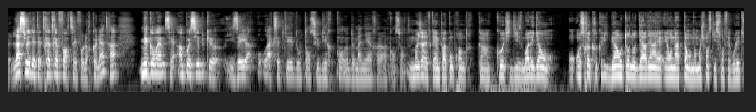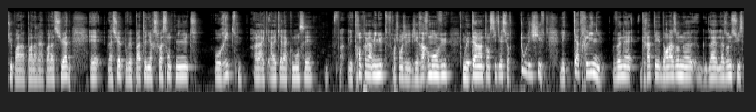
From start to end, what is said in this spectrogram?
Euh, La Suède était très très forte, ça il faut le reconnaître. Hein. Mais quand même, c'est impossible qu'ils aient accepté d'autant subir de manière euh, inconsciente. Moi, j'arrive quand même pas à comprendre qu'un coach dise, bon, les gars, on, on, on se recroqueville bien autour de notre gardien et, et on attend. Non, moi, je pense qu'ils se sont fait rouler dessus par la, par la, par la Suède. Et la Suède pouvait pas tenir 60 minutes au rythme à, la- à laquelle elle a commencé. Enfin, les 30 premières minutes, franchement, j'ai j'ai rarement vu une Oui. telle intensité sur tous les shifts. Les quatre lignes venaient gratter dans la zone, euh, la, la zone suisse.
